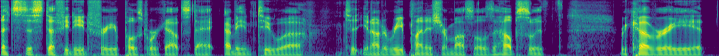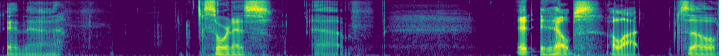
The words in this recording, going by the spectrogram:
that's just stuff you need for your post workout stack. I mean, to uh, to you know to replenish your muscles. It helps with recovery and, uh, soreness. Um, it it helps a lot. So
